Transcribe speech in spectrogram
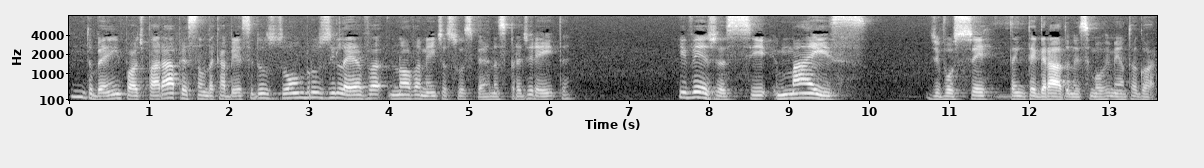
Muito bem, pode parar a pressão da cabeça e dos ombros e leva novamente as suas pernas para a direita e veja se mais de você está integrado nesse movimento agora.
